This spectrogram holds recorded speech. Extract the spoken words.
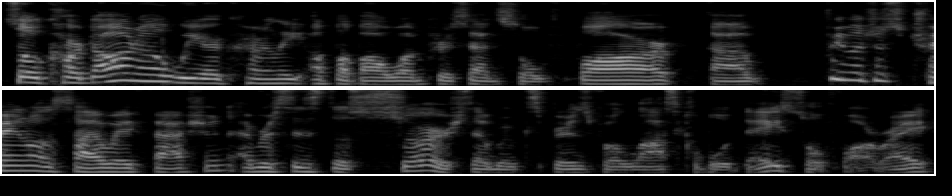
So Cardano, we are currently up about one percent so far. Uh, pretty much just trading on a sideways fashion ever since the surge that we've experienced for the last couple of days so far, right?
